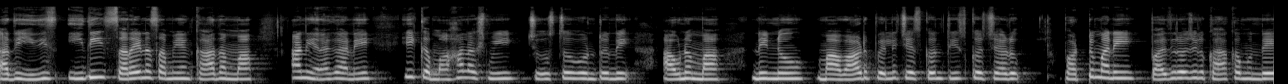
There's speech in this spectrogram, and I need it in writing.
అది ఇది ఇది సరైన సమయం కాదమ్మా అని అనగానే ఇక మహాలక్ష్మి చూస్తూ ఉంటుంది. అవునమ్మా నిన్ను మా వాడు పెళ్ళి చేసుకొని తీసుకొచ్చాడు. పట్టుమని పది రోజులు కాకముందే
